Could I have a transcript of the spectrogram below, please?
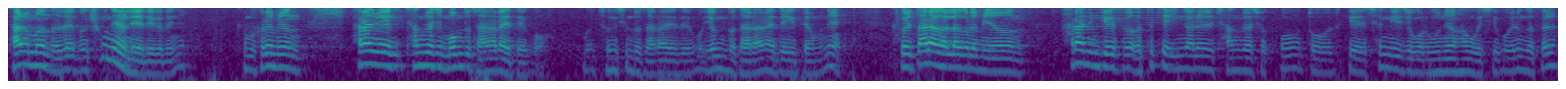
닮은 보면 흉내를 내야 되거든요. 그럼 그러면 하나님의 창조하신 몸도 잘 알아야 되고, 뭐 정신도 잘 알아야 되고, 영도 잘 알아야 되기 때문에 그걸 따라가려 그러면 하나님께서 어떻게 인간을 창조하셨고 또 어떻게 생리적으로 운영하고 계시고 이런 것을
